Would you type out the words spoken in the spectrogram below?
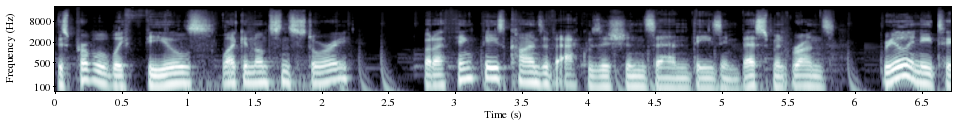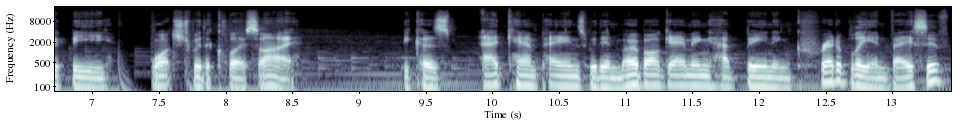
This probably feels like a nonsense story, but I think these kinds of acquisitions and these investment runs really need to be watched with a close eye. Because ad campaigns within mobile gaming have been incredibly invasive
